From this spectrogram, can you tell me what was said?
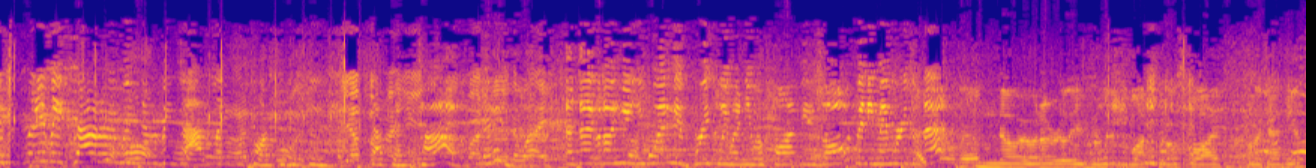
It's a pretty big crowd. I mean, we've never been to Adelaide before, so this is our first time. Now, David, I hear you were here briefly when you were five years old. Any memories of that? No, I don't really remember much when I was five when I came here.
